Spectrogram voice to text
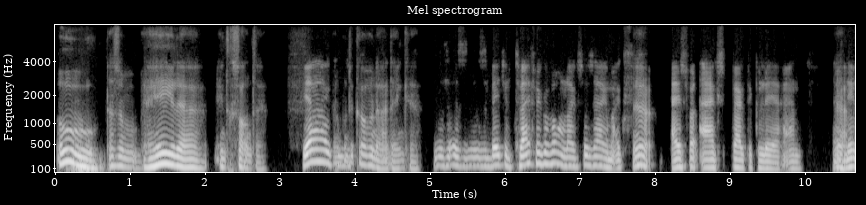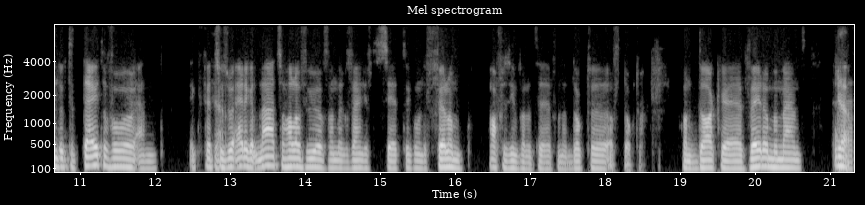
Oeh, dat is een hele interessante. Ja, ik, Daar moet ik over nadenken. het is, is, is een beetje een twijfelgeval, laat ik zo zeggen. Maar ik, Ja, hij is wel erg spectaculair. En Ja. neemt ook de tijd ervoor. En ik vind Ja. sowieso eigenlijk het laatste half uur van de Revenge of the Sith, gewoon de film, afgezien van het, eh, van het dokter, of dokter, van het Dark eh, Vader moment. Ja.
